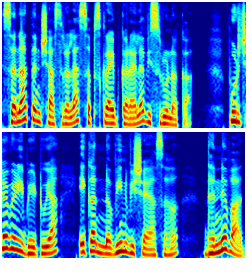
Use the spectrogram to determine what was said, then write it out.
सनातन शास्त्राला सबस्क्राईब करायला विसरू नका. पुढच्या वेळी भेटूया एका नवीन विषयासह. धन्यवाद!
